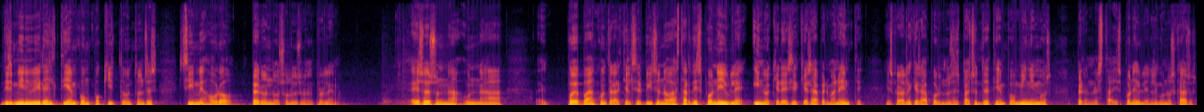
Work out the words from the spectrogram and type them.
disminuir el tiempo un poquito, entonces sí mejoró, pero no solucionó el problema. Eso es una... una eh, va a encontrar que el servicio no va a estar disponible y no quiere decir que sea permanente. Es probable que sea por unos espacios de tiempo mínimos, pero no está disponible en algunos casos.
